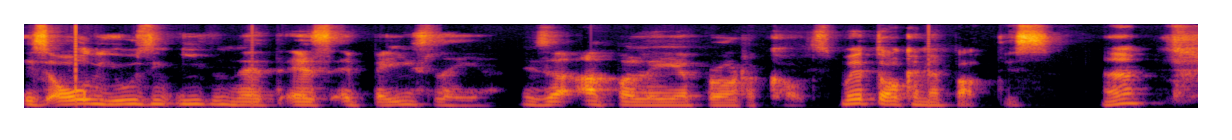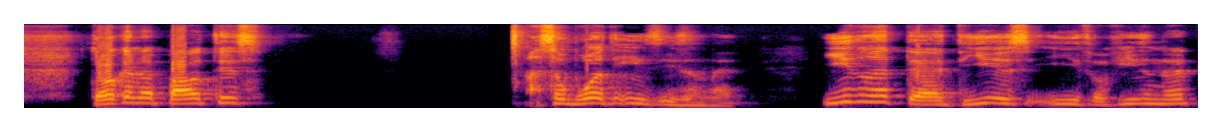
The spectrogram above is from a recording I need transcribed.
is all using Ethernet as a base layer, is an upper layer protocols. We're talking about this. Huh? Talking about this, so what is Ethernet? Ethernet, the idea is of Ethernet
